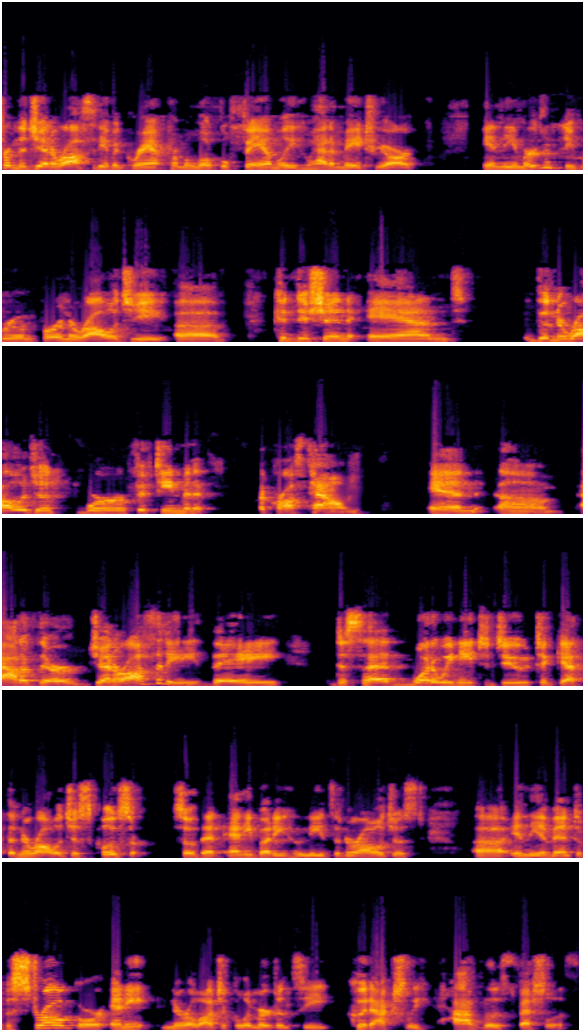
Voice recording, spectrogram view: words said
from the generosity of a grant from a local family who had a matriarch in the emergency room for a neurology uh, condition, and the neurologists were 15 minutes across town. And um, out of their generosity, they just said, What do we need to do to get the neurologist closer so that anybody who needs a neurologist uh, in the event of a stroke or any neurological emergency could actually have those specialists?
